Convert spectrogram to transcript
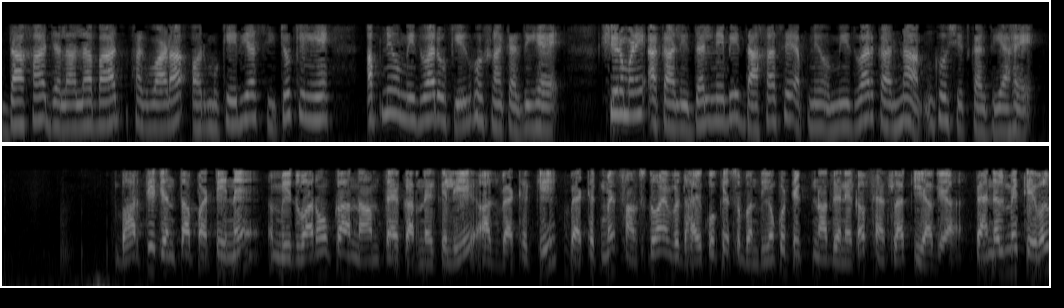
दाखा, जलालाबाद, फगवाड़ा और मुकेरिया सीटों के लिए अपने उम्मीदवारों की घोषणा कर दी है। शिरोमणि अकाली दल ने भी दाखा से अपने उम्मीदवार का नाम घोषित कर दिया है। भारतीय जनता पार्टी ने उम्मीदवारों का नाम तय करने के लिए आज बैठक की। बैठक में सांसदों एवं विधायकों के संबंधियों को टिकट न देने का फैसला किया गया। पैनल में केवल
